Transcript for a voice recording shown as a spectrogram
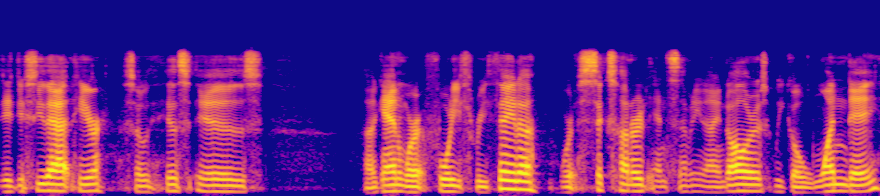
did you see that here? So this is again we're at 43 theta. We're at $679. We go one day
